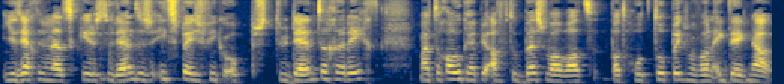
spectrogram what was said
je zegt inderdaad keer student, dus iets specifieker op studenten gericht. Maar toch ook heb je af en toe best wel wat, wat hot topics waarvan ik denk, nou,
